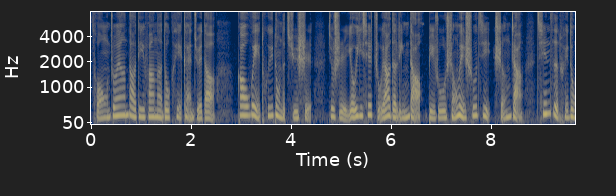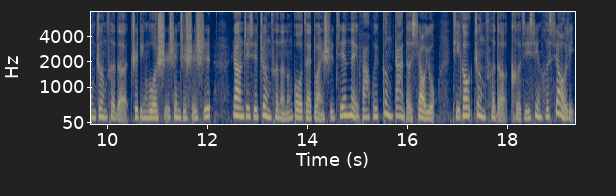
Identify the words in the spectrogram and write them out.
从中央到地方呢，都可以感觉到。高位推动的趋势，就是由一些主要的领导，比如省委书记、省长亲自推动政策的制定落实，甚至实施，让这些政策呢能够在短时间内发挥更大的效用，提高政策的可及性和效力。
